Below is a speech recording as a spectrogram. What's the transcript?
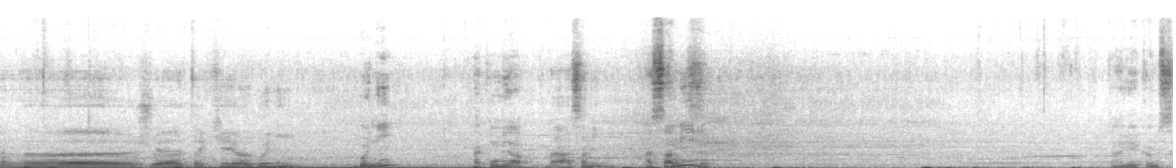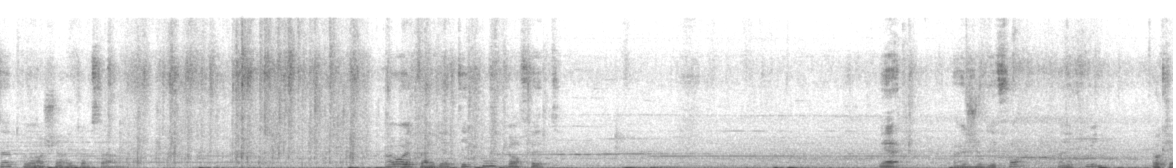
Euh, je vais attaquer euh, Bonnie. Bonnie? À combien? Bah, à 5000. À 5000 T'es un gars comme ça, toi Moi, je suis un mec comme ça. Ah ouais, t'es un gars technique, en fait. Mais... bah, je défends avec lui. Ok.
